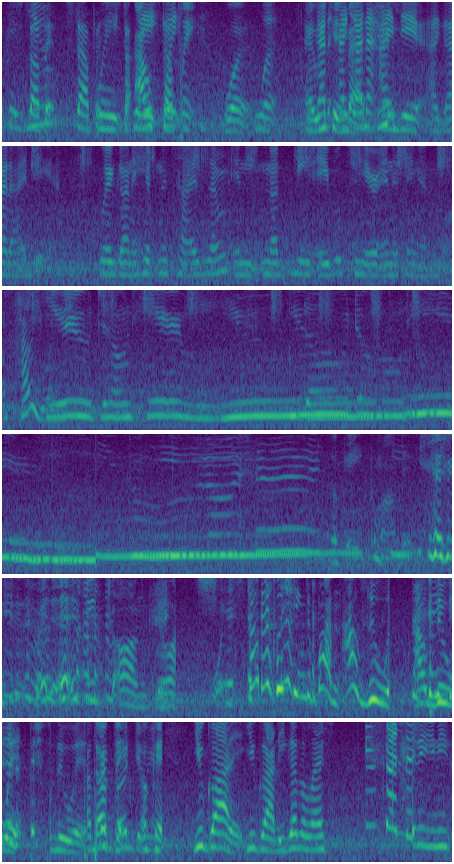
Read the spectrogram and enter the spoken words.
okay. Stop you, it. Stop it. Wait, Stop. wait, I'll stop. wait, wait. What? What? I got, I got an idea. I got an idea. We're gonna hypnotize them and not being able to hear anything anymore. How are you? You don't hear me. You, You don't. don't hear me. It's on. Still on. Stop pushing the button. I'll do it. I'll do it. I'll do it. Stop it. Okay, you got it. You got it. You got the last. got Why do you need?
